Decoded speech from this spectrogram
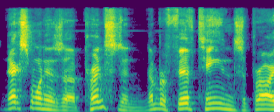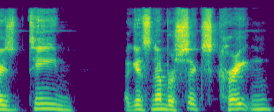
next one is uh, Princeton, number 15 surprise team against number six Creighton.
